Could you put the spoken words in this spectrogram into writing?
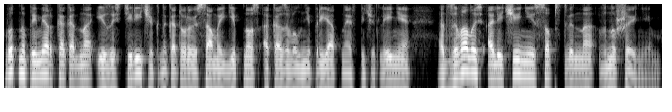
Вот, например, как одна из истеричек, на которую самый гипноз оказывал неприятное впечатление, отзывалась о лечении, собственно, внушением.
